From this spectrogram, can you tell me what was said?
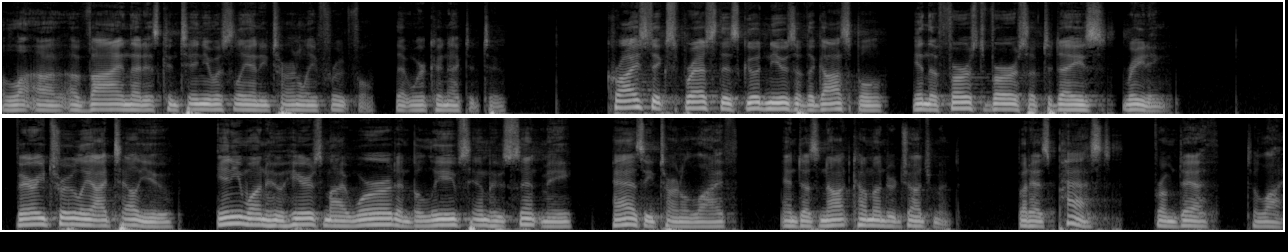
a, vine that is continuously and eternally fruitful that we're connected to. Christ expressed this good news of the gospel in the first verse of today's reading. Very truly, I tell you, anyone who hears my word and believes him who sent me has eternal life and does not come under judgment, but has passed from death to life.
